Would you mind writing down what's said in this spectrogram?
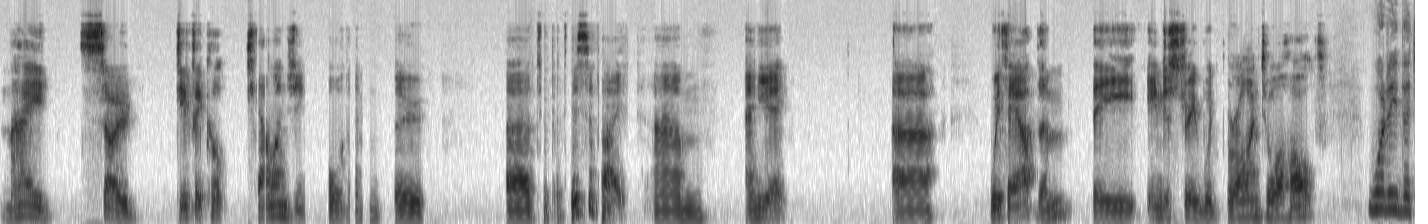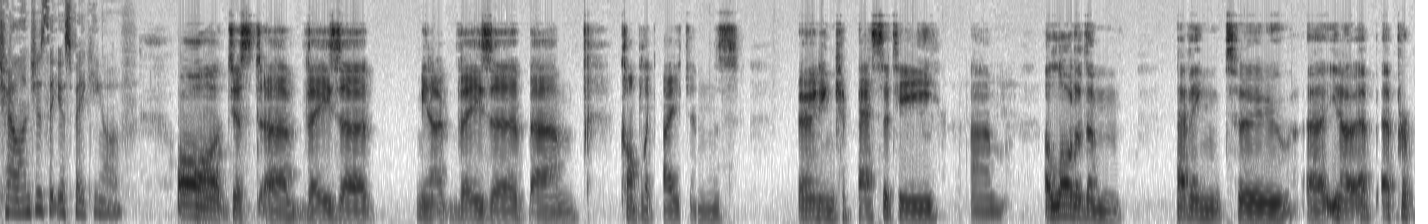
made so difficult, challenging for them to uh, to participate. Um, and yet uh, without them, the industry would grind to a halt. What are the challenges that you're speaking of? Oh, just uh, visa, you know, visa um, complications, earning capacity. Um, a lot of them having to, uh, you know, a, a, pre-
